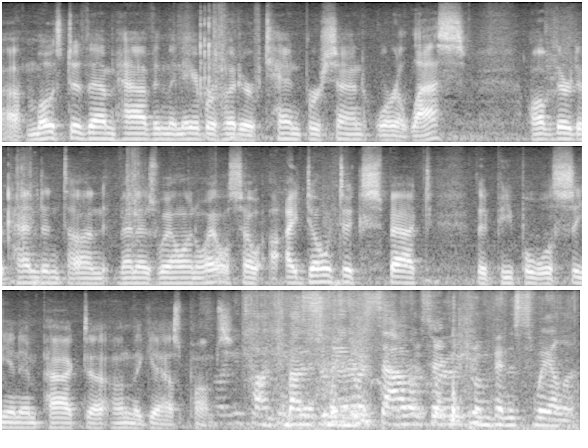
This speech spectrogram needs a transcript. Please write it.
Uh, most of them have in the neighborhood of 10% or less of their dependent on Venezuelan oil. So I don't expect that people will see an impact uh, on the gas pumps. Are you talking about sweet or sour crude from Venezuela?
